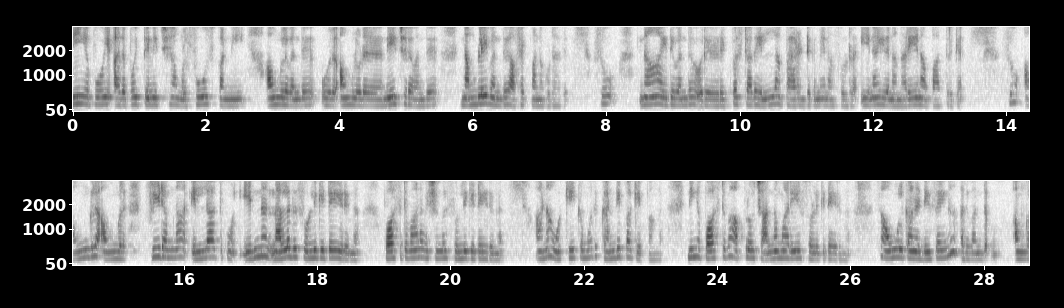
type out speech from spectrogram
நீங்கள் போய் அதை போய் திணிச்சு அவங்கள ஃபோர்ஸ் பண்ணி அவங்கள வந்து ஒரு அவங்களோட நேச்சரை வந்து நம்மளே வந்து அஃபெக்ட் பண்ணக்கூடாது. ஸோ நான் இது வந்து ஒரு ரெக்வஸ்ட்டாக தான் எல்லா பேரண்ட்டுக்குமே நான் சொல்கிறேன் ஏன்னா இதை நான் நிறைய நான் பார்த்துருக்கேன். ஸோ அவங்கள அவங்கள ஃப்ரீடம்னா எல்லாத்துக்கும் என்ன நல்லது சொல்லிக்கிட்டே இருங்க. பாசிட்டிவான விஷயங்கள் சொல்லிக்கிட்டே இருங்க. ஆனால் அவங்க கேட்கும் போது கண்டிப்பாக கேட்பாங்க. நீங்கள் பாசிட்டிவாக அப்ரோச் அந்த மாதிரியே சொல்லிக்கிட்டே இருங்க. ஸோ அவங்களுக்கான டிசைனு அது வந்து அவங்க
